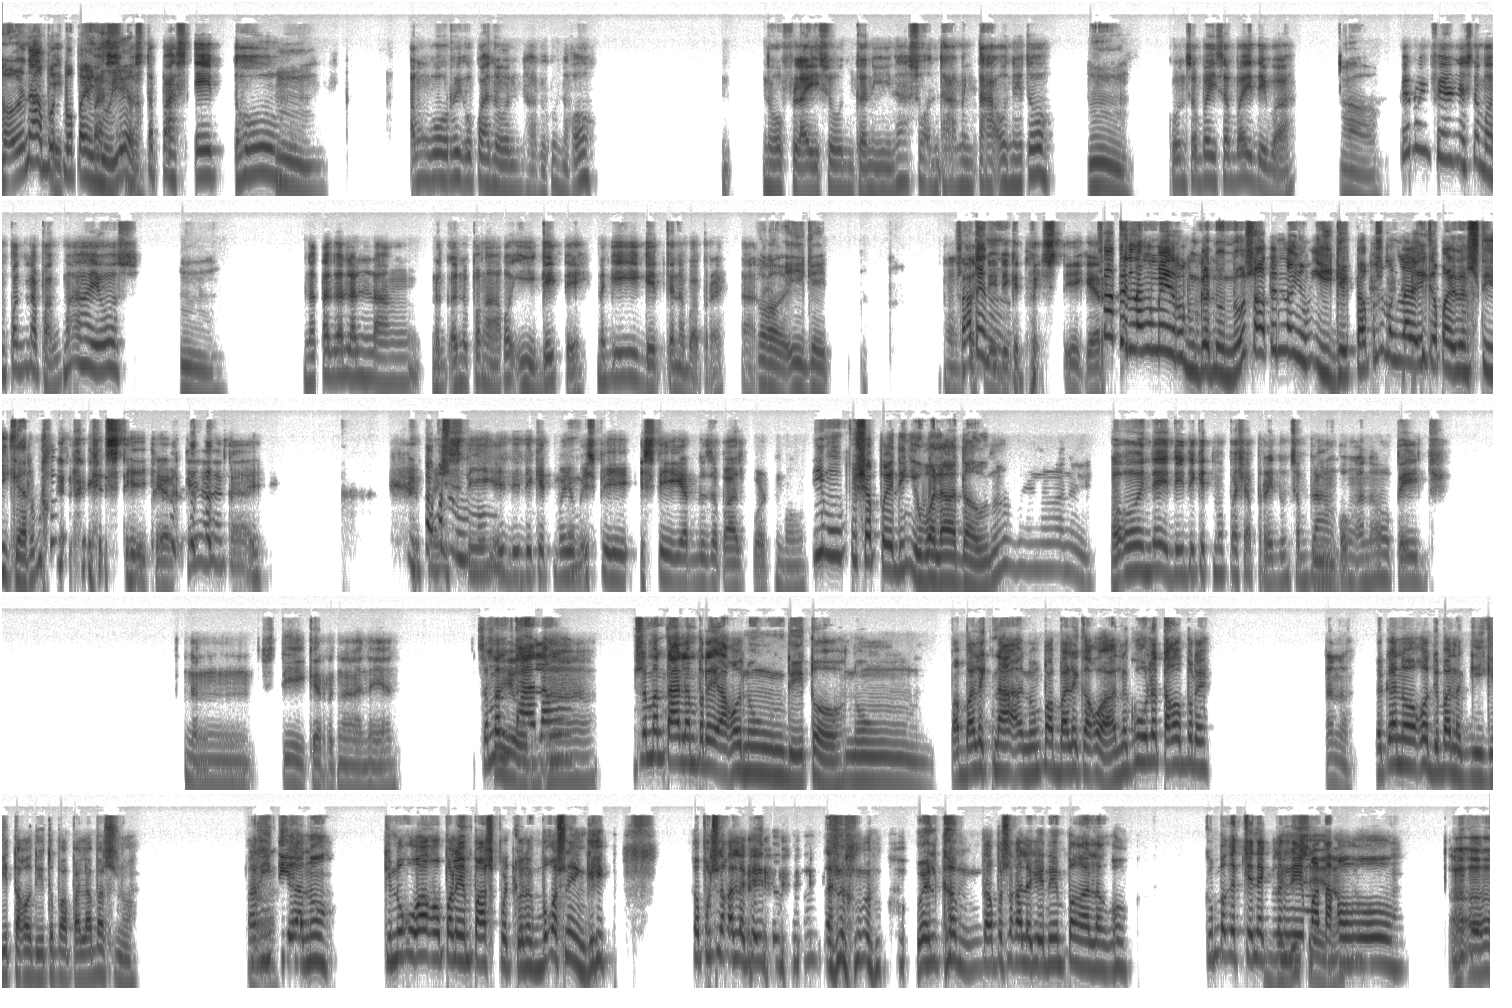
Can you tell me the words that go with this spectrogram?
Oo, inaabot Eight mo pa yung New Year. Basta past 8. Oh, Hmm. ang worry ko pa noon, sabi ko, nako, no fly zone kanina. So, ang daming tao nito. Hmm. Kung sabay-sabay, di ba? Oo. Pero in fairness naman, paglapag, maayos. Hmm. Natagalan lang, nag-ano pa nga ako, e-gate eh. Nag-e-gate ka na ba, pre? Oo, e-gate. Oh, Sa atin- didikit mo yung sticker. Sa atin lang mayroong ganun, no? Sa atin lang yung e-gate, tapos maglalagay ka pa rin ng sticker. sticker. Kaya nga eh. Tapos, sti- didikit mo yung spi- sticker doon sa passport mo. Hindi mo pa siya pwedeng iwala daw, no? Ang ano eh. Oo, hindi. Didikit mo pa siya, pre, doon sa blankong ano, page. ng sticker nga na yan. Samantalang, So, yun, ah, samantalang pre ako nung dito, nung pabalik na, nung pabalik ako ah, nagulat ako pre. ano? Nagano ako, di ba, nagigate ako dito papalabas, no? Para hindi ano, kinukuha ko pala yung passport ko, nagbukas na yung gate. Tapos nakalagay doon, ano, welcome. Tapos nakalagay na yung pangalan ko. Kumbaga, chinek lang niya yung mata eh, ko. Oo.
